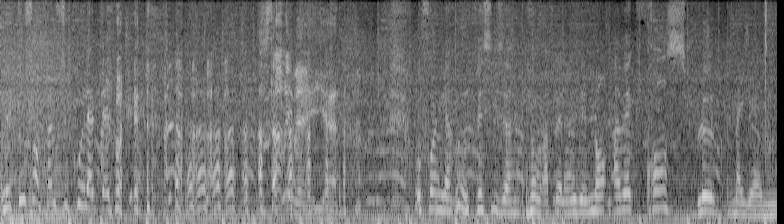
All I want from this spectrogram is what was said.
On est tous en train de secouer la tête. Ça réveille. Au fond de la rue, on précise, et on le rappelle, un événement avec France Bleu Mayenne.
